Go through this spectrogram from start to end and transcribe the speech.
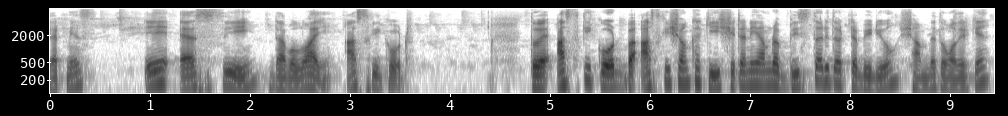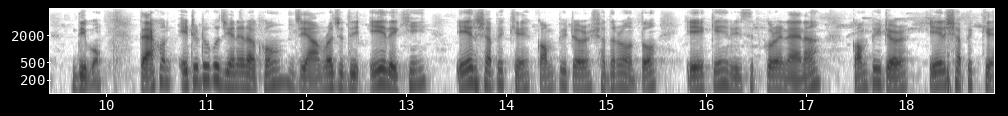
that means A S C double Y ASCII code তো আস্কি কোড বা আস্কি সংখ্যা কী সেটা নিয়ে আমরা বিস্তারিত একটা ভিডিও সামনে তোমাদেরকে দিব। তো এখন এটুকু জেনে রাখো যে আমরা যদি এ লিখি এর সাপেক্ষে কম্পিউটার সাধারণত এ কে রিসিভ করে নেয় না। কম্পিউটার এর সাপেক্ষে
